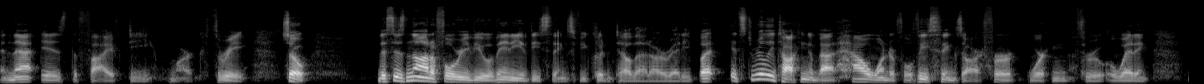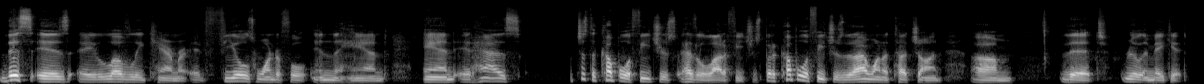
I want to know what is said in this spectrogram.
and that is the 5D Mark III. So this is not a full review of any of these things, if you couldn't tell that already, but it's really talking about how wonderful these things are for working through a wedding. This is a lovely camera. It feels wonderful in the hand, and it has just a couple of features. It has a lot of features, but a couple of features that I want to touch on um, that really make it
